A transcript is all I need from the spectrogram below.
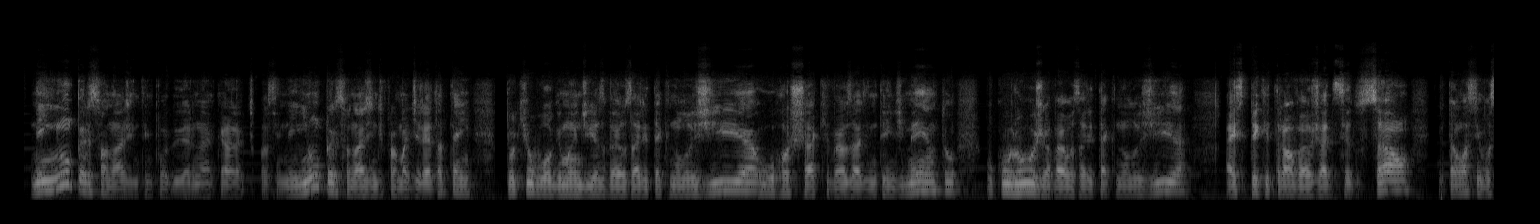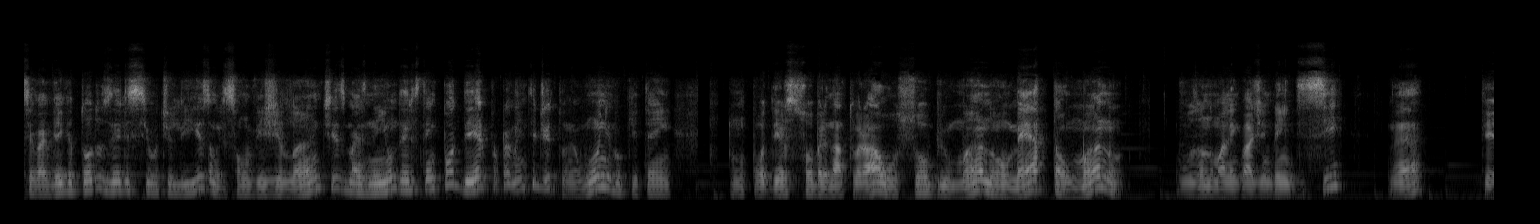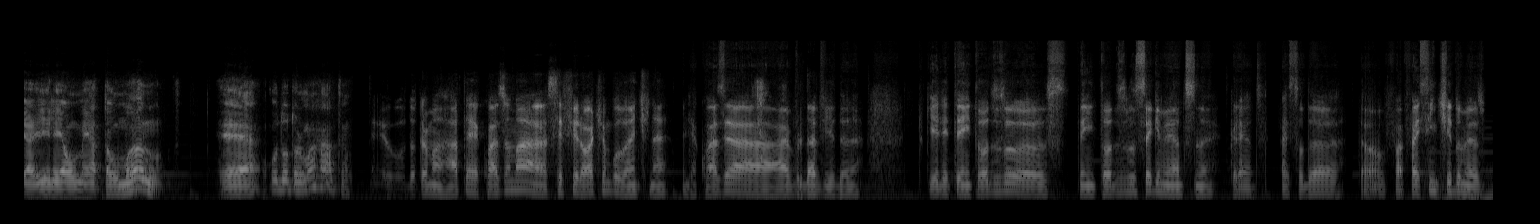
nenhum personagem tem poder, né, cara? Tipo assim, nenhum personagem de forma direta tem, porque o Ogman Dias vai usar de tecnologia, o Rorschach vai usar de entendimento, o Coruja vai usar de tecnologia, a Espectral vai usar de sedução. Então, assim, você vai ver que todos eles se utilizam, eles são vigilantes, mas nenhum deles tem poder propriamente dito, né? O único que tem um poder sobrenatural, ou sobre-humano, ou meta-humano, usando uma linguagem bem de si, né? Que aí ele é um meta-humano, é o Dr. Manhattan. É, o Dr. Manhattan é quase uma Sephiroth ambulante, né? Ele é quase a árvore da vida, né? Porque ele tem todos os tem todos os segmentos, né? Credo. Faz toda então, faz sentido mesmo.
